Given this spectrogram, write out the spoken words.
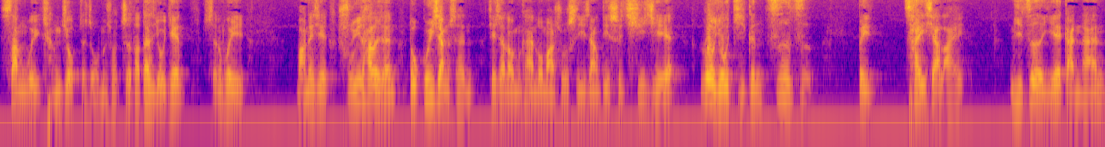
尚未成就，这是我们所知道。但是有一天，神会把那些属于他的人都归向神。接下来我们看罗马书十一章第十七节：若有几根枝子被拆下来。你这野橄榄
